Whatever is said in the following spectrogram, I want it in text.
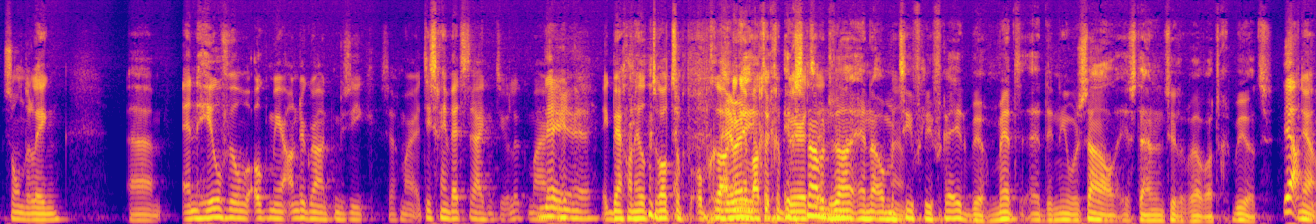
Zonderling. Ehm, en heel veel ook meer underground muziek, zeg maar. Het is geen wedstrijd natuurlijk, maar Nee, ik, nee. ik ben gewoon heel trots op, op Groningen en wat ik, er gebeurt. Ik snap het En- wel. En ook met Ja. Tivoli Vredenburg, met de nieuwe zaal, is daar natuurlijk wel wat gebeurd. Ja. Ja.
